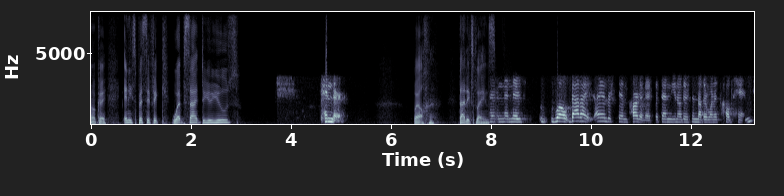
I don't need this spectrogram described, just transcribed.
Okay. Any specific website do you use? Tinder. Well, that explains. And then there's, well, that I, I understand part of it, but then, you know, there's another one. It's called Hinge.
